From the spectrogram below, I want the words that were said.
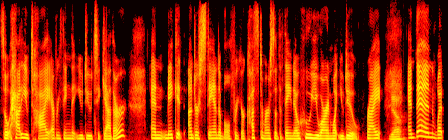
So how do you tie everything that you do together and make it understandable for your customers so that they know who you are and what you do, right? Yeah. And then what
